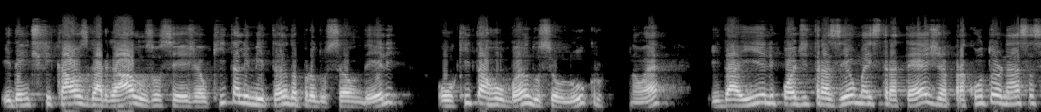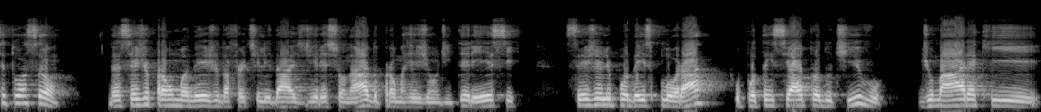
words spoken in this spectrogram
identificar os gargalos, ou seja, o que está limitando a produção dele, ou o que está roubando o seu lucro, não é? E daí ele pode trazer uma estratégia para contornar essa situação né, seja para um manejo da fertilidade direcionado para uma região de interesse, seja ele poder explorar o potencial produtivo de uma área que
